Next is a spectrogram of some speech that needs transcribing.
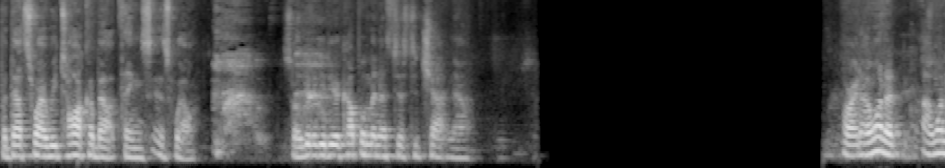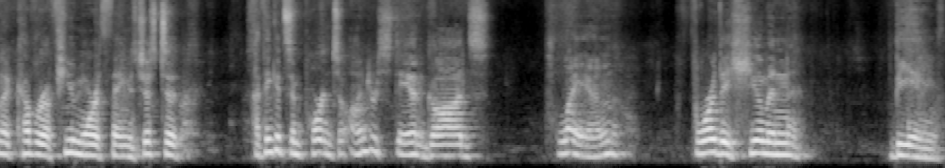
but that's why we talk about things as well. So I'm going to give you a couple minutes just to chat now. All right, I want to I want to cover a few more things just to I think it's important to understand God's plan for the human being.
